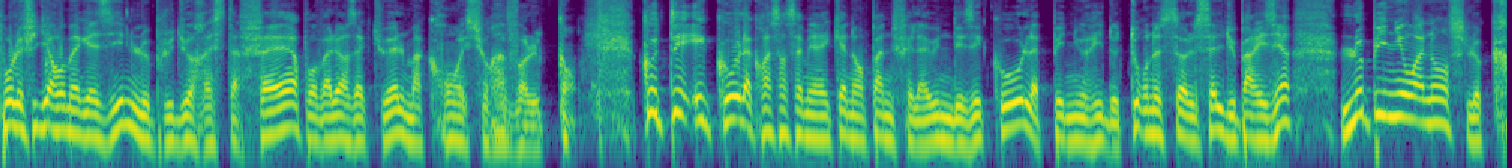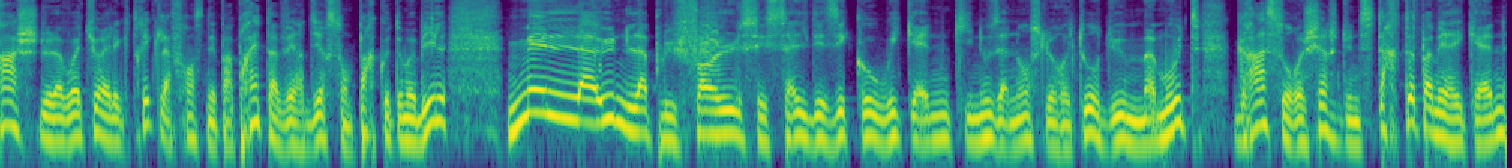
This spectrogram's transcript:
Pour le Figaro Magazine, le plus dur reste à faire. Pour valeurs actuelles, Macron est sur un volcan. Côté écho, la croissance américaine en panne fait la une des échos. La pénurie de tournesol, celle du Parisien. L'opinion annonce le crash de la voiture électrique. La France n'est pas prête à verdir son parc automobile. Mais la une la plus folle, c'est celle des Eco Weekend qui nous annonce le retour du mammouth grâce aux recherches d'une start-up américaine.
